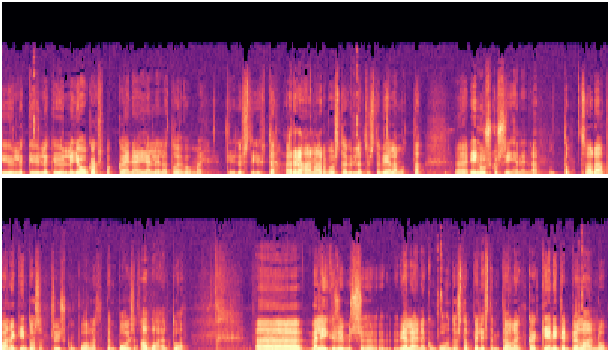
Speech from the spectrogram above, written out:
Kyllä, kyllä, kyllä. Joo, kaksi pakkaa enää jäljellä toivomme tietysti yhtä rahanarvoista yllätystä vielä, mutta en usko siihen enää. Mutta saadaanpa ainakin tuossa syyskuun puolella sitten pois availtua. Ää, välikysymys vielä ennen kuin puhun tuosta pelistä, mitä olen kaikki eniten pelannut.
